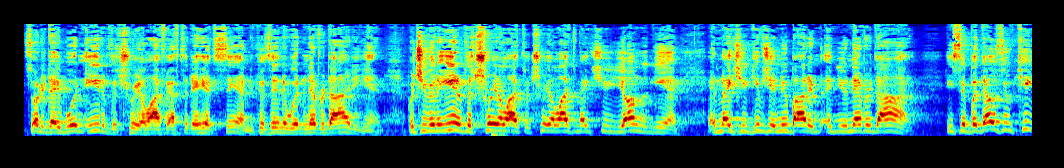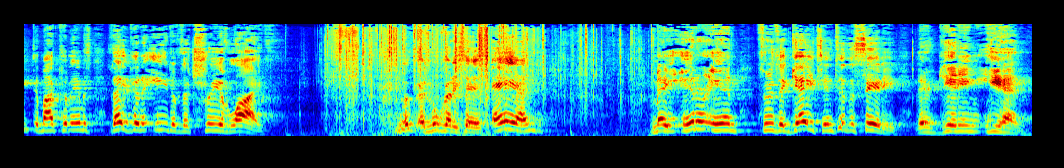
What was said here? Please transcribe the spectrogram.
so that they wouldn't eat of the tree of life after they had sinned, because then they would have never died again. But you're going to eat of the tree of life. The tree of life makes you young again and makes you, gives you a new body, and you never die. He said, But those who keep to my commandments, they're going to eat of the tree of life. Look, and look what he says, and may enter in through the gates into the city. They're getting in.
